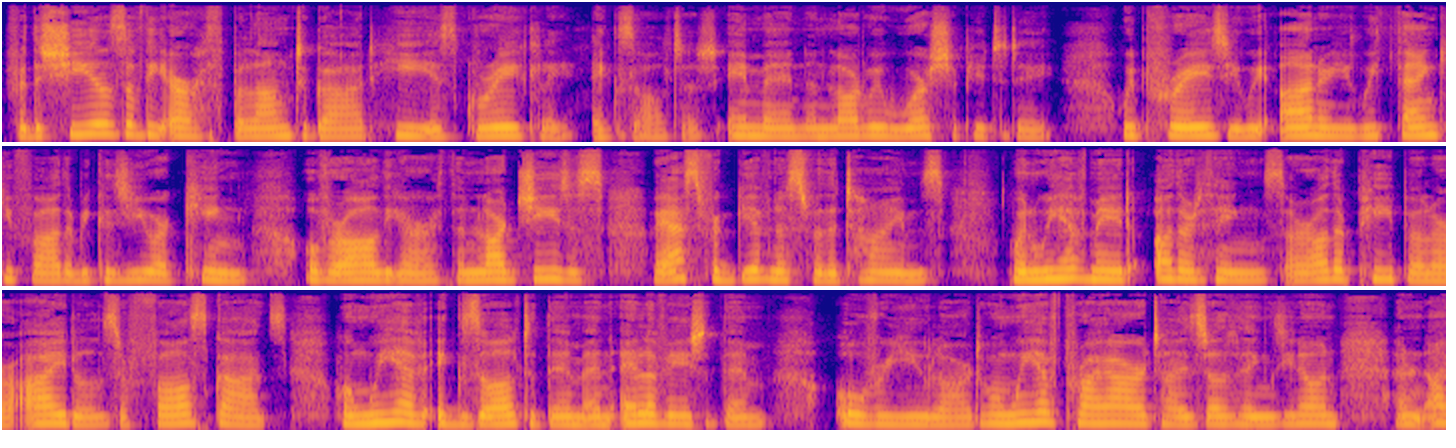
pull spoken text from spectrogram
For the shields of the earth belong to God. He is greatly exalted. Amen. And Lord, we worship you today. We praise you. We honor you. We thank you, Father, because you are King over all the earth. And Lord Jesus, we ask forgiveness for the times when we have made other things or other people or idols or false gods, when we have exalted them and elevated them over you, Lord, when we have prioritized other things, you know, and, and I,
